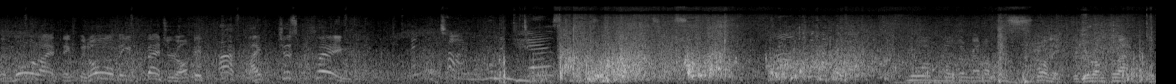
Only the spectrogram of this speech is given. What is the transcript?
The more I think we'd all be better off if Half-Life just claimed. Any time a woman dares... Your mother ran off to Swanwick with your Uncle Apple.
